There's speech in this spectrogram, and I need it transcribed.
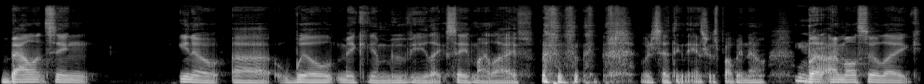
balancing you know, uh will making a movie like save my life, which I think the answer is probably no. But I'm also like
